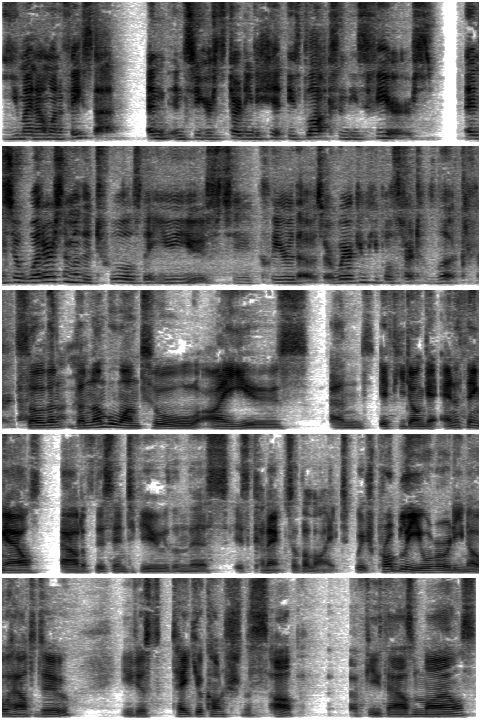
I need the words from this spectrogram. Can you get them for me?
you might not want to face that. And, and so you're starting to hit these blocks and these fears. And so, what are some of the tools that you use to clear those, or where can people start to look for? So, the, the number one tool I use, and if you don't get anything else out of this interview than this, is connect to the light, which probably you already know how to do. You just take your consciousness up a few thousand miles,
